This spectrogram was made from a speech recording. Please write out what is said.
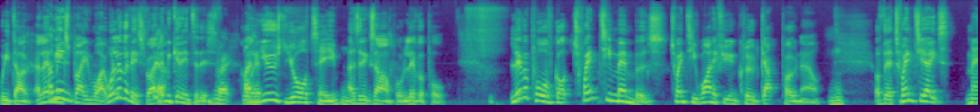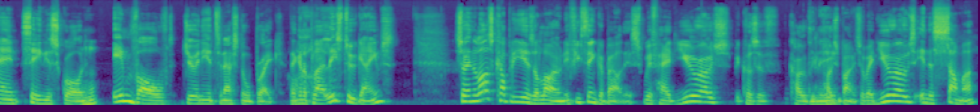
we don't. And let I me mean- explain why. Well, look at this, right? Yeah. Let me get into this. Right, I ahead. Mm. used your team as an example, Liverpool. Liverpool have got 20 members, 21 if you include Gakpo now, Mm-hmm. of their 28 man senior squad Mm-hmm. involved during the international break. They're Oh. going to play at least two games. So in the last couple of years alone, if you think about this, we've had Euros because of COVID postponed. So we had Euros in the summer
